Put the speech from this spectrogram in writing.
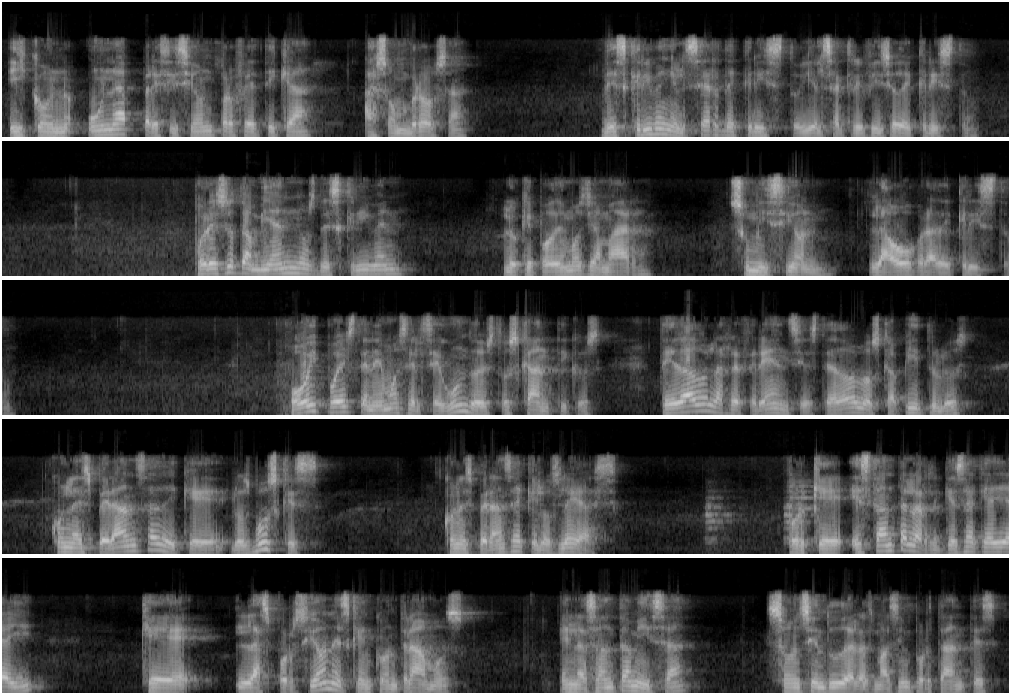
y con una precisión profética asombrosa, describen el ser de Cristo y el sacrificio de Cristo. Por eso también nos describen lo que podemos llamar su misión, la obra de Cristo. Hoy pues tenemos el segundo de estos cánticos. Te he dado las referencias, te he dado los capítulos con la esperanza de que los busques, con la esperanza de que los leas. Porque es tanta la riqueza que hay ahí que las porciones que encontramos en la Santa Misa son sin duda las más importantes,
